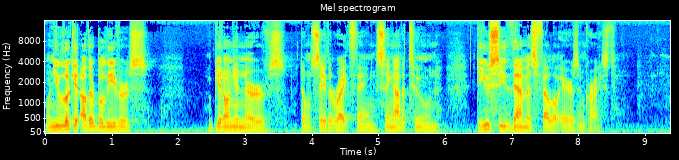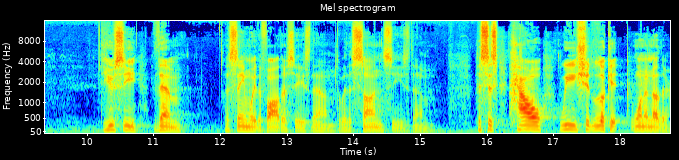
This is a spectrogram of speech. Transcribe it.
When you look at other believers who get on your nerves, don't say the right thing, sing out of tune, do you see them as fellow heirs in Christ? Do you see them the same way the Father sees them, the way the Son sees them? This is how we should look at one another.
